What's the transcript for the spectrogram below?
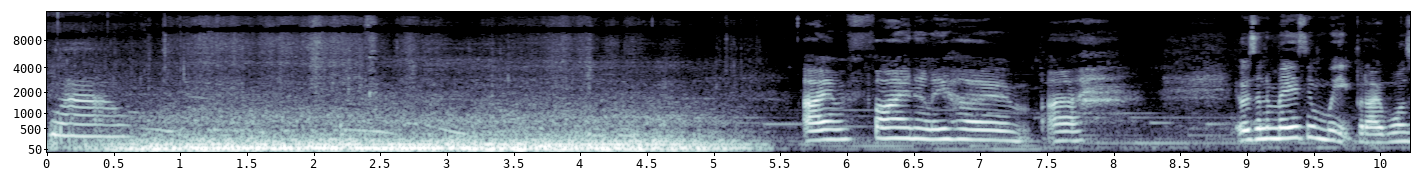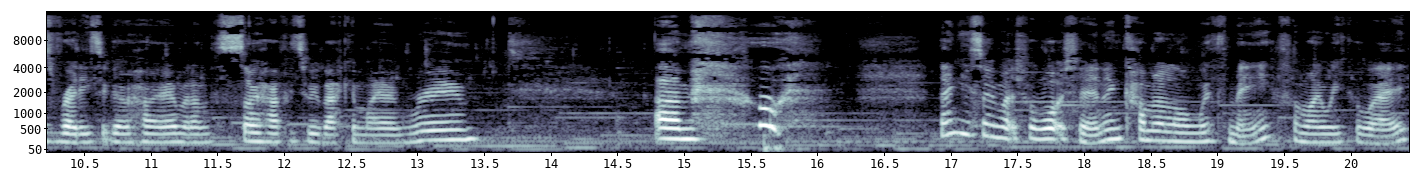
wow. I am finally home. Uh, it was an amazing week, but I was ready to go home and I'm so happy to be back in my own room. Um, whew. Thank you so much for watching and coming along with me for my week away.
